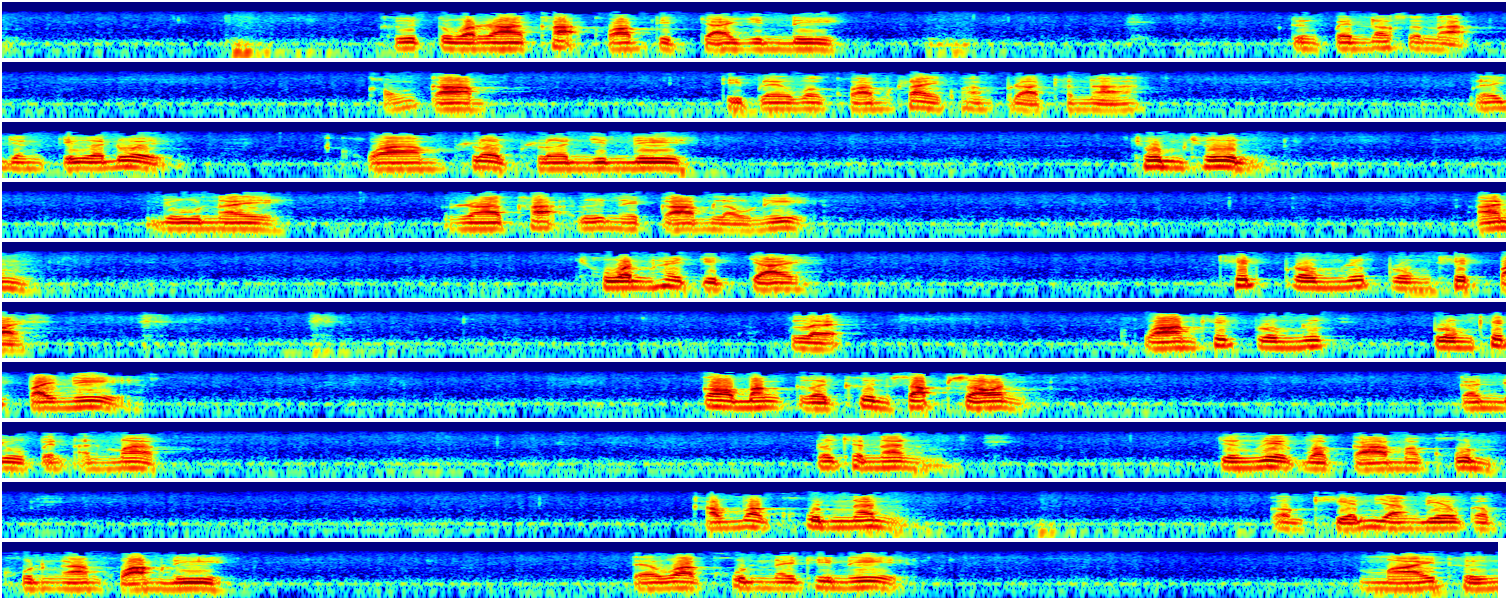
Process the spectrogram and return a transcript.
คือตัวราคะความติดใจยินดี จึงเป็นลักษณะของกาม ที่แปลว่าความใคร่ความปรารถนา และยังเจือด้วยความเพลิดเพลินยินดี ชุ่มชื่น อยู่ในราคะหรือในกามเหล่านี้ อัน ชวนให้จิตใจ คิดปรุงหรือปรุงคิดไป และความคิดปรุงนึกปรุงคิดไปนี่ ก็บังเกิดขึ้นซับซ้อน กันอยู่เป็นอันมาก เพราะฉะนั้นจึงเรียกว่ากามคุณคำว่าคุณนั้น ก็เขียนอย่างเดียวกับคุณงามความดี แต่ว่าคุณในที่นี้ หมายถึง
